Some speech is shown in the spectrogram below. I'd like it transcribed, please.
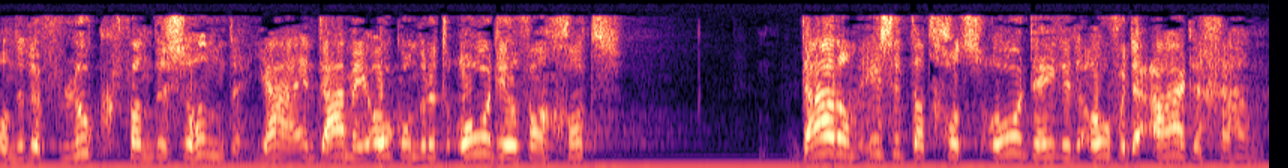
onder de vloek van de zonde. Ja, en daarmee ook onder het oordeel van God. Daarom is het dat Gods oordelen over de aarde gaan.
